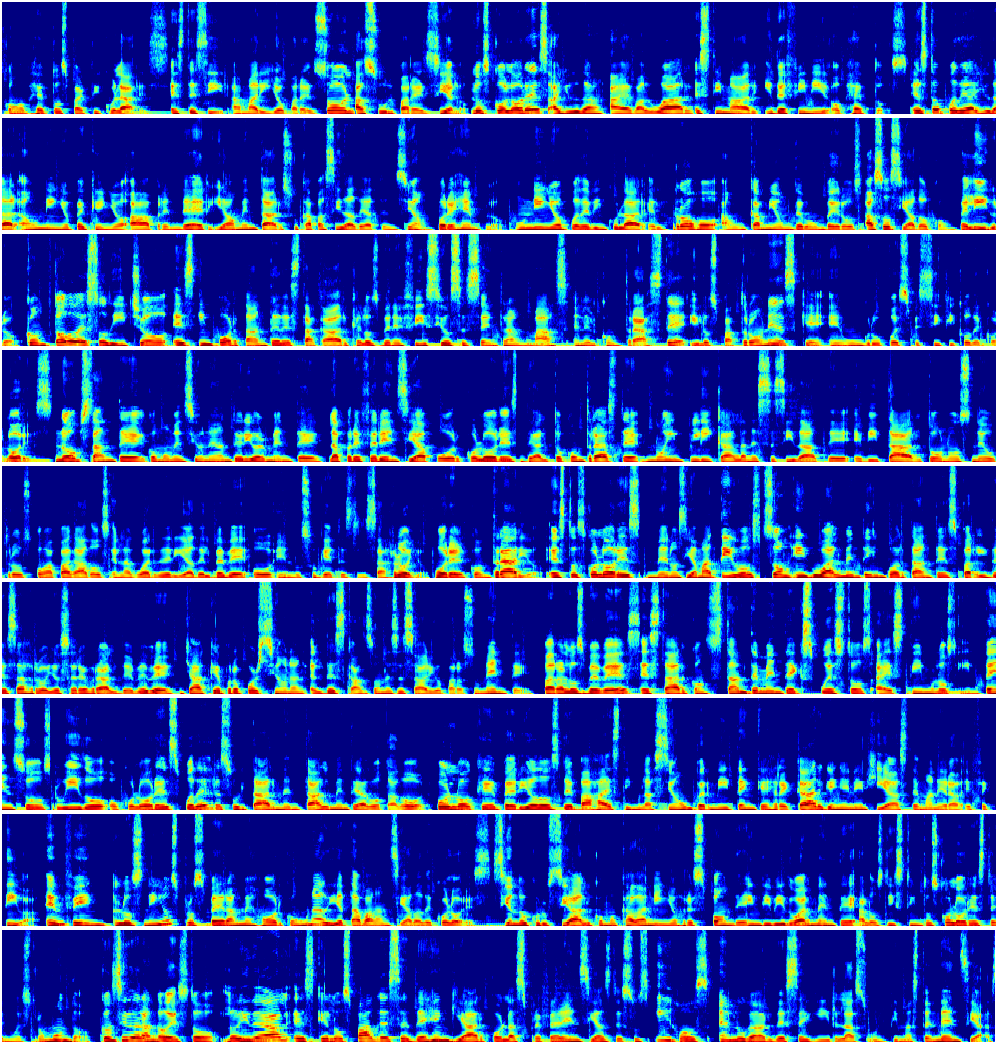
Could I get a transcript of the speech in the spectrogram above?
con objetos particulares, es decir, amarillo para el sol, azul para el cielo. Los colores ayudan a evaluar, estimar y definir objetos. Esto puede ayudar a un niño pequeño a aprender y aumentar su capacidad de atención. Por ejemplo, un niño puede vincular el rojo a un camión de bomberos asociado con peligro. Con todo eso dicho, es importante destacar que los beneficios se centran más en el contraste y los patrones que en un grupo específico de colores. No obstante, como mencioné anteriormente, la preferencia por colores de alto contraste no implica la necesidad de evitar tonos neutros o apagados en la guardería del bebé o en los juguetes de desarrollo. Por el contrario, estos colores menos llamativos son igualmente importantes para el desarrollo cerebral del bebé, ya que proporcionan el descanso necesario para su mente. Para los bebés, estar constantemente expuestos a estímulos internos tensos, ruido o colores puede resultar mentalmente agotador, por lo que periodos de baja estimulación permiten que recarguen energías de manera efectiva. En fin, los niños prosperan mejor con una dieta balanceada de colores, siendo crucial cómo cada niño responde individualmente a los distintos colores de nuestro mundo. Considerando esto, lo ideal es que los padres se dejen guiar por las preferencias de sus hijos en lugar de seguir las últimas tendencias.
